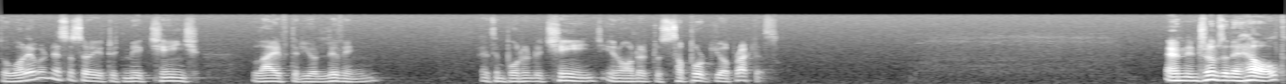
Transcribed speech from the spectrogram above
So whatever necessary to make change life that you're living, it's important to change in order to support your practice. And in terms of the health,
